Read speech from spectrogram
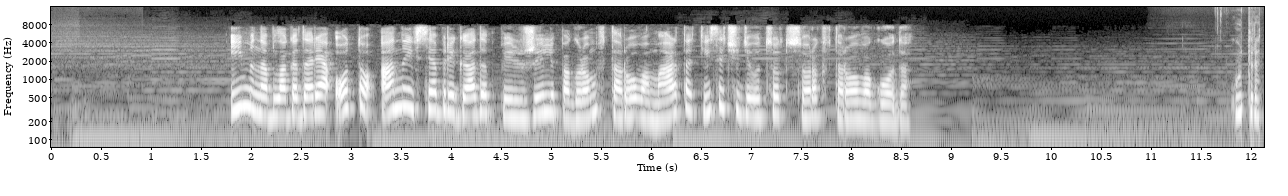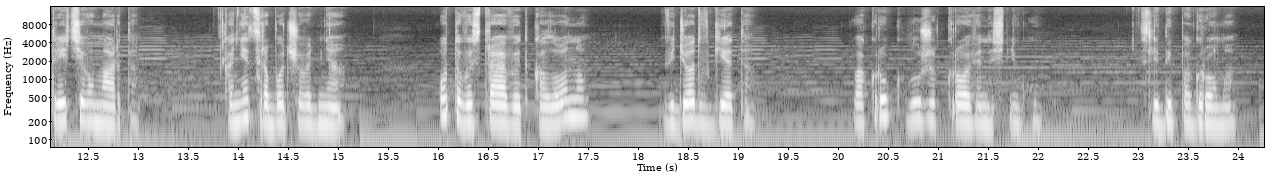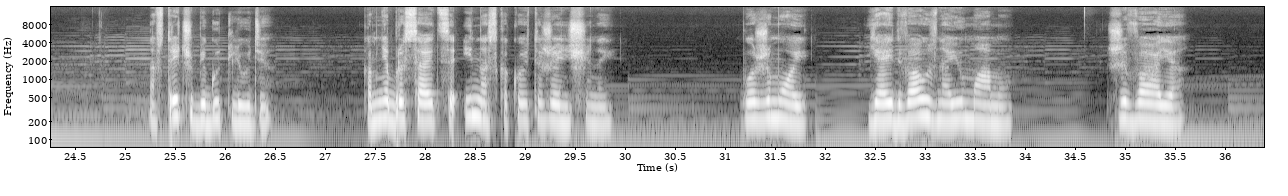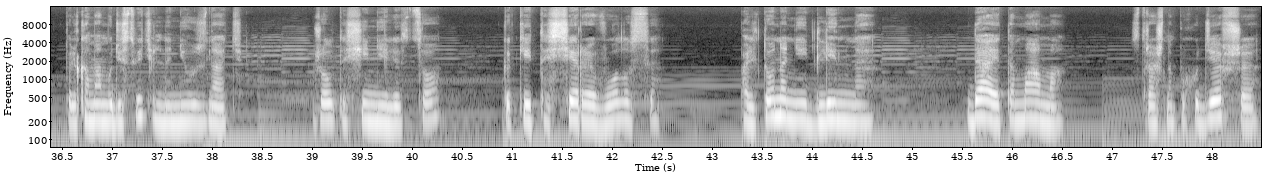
Именно благодаря Отто Анна и вся бригада пережили погром 2 марта 1942 года. Утро 3 марта. Конец рабочего дня. Отто выстраивает колонну, ведет в гетто. Вокруг лужи крови на снегу. Следы погрома. Навстречу бегут люди. Ко мне бросается Инна с какой-то женщиной. Боже мой, я едва узнаю маму. Живая. Только маму действительно не узнать. Желто-синее лицо, какие-то серые волосы, пальто на ней длинное. Да, это мама страшно похудевшая,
